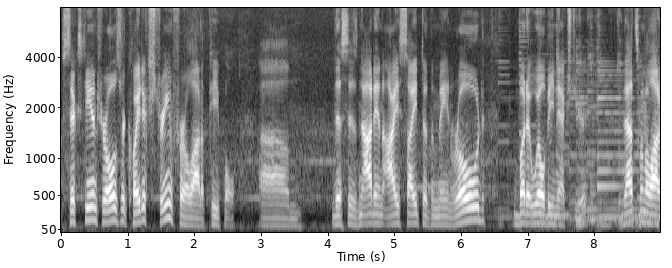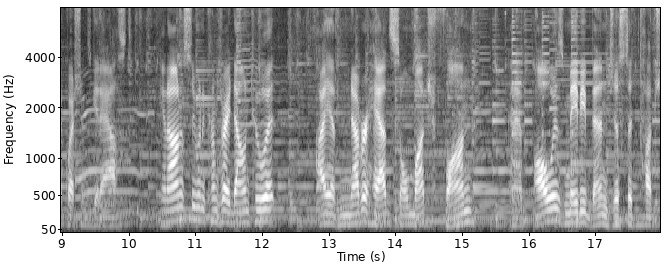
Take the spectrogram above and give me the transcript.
60 inch rolls are quite extreme for a lot of people. Um, this is not in eyesight of the main road, but it will be next year. That's when a lot of questions get asked. And honestly, when it comes right down to it, I have never had so much fun I've always maybe been just a touch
